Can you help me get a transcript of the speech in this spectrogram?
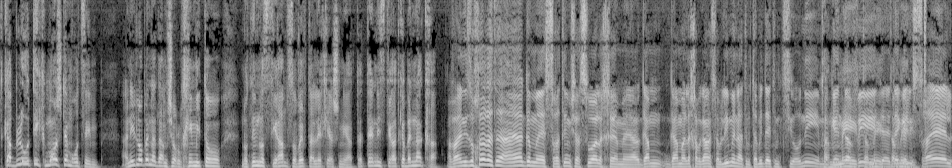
תקבלו אותי כמו שאתם רוצים. אני לא בן אדם שהולכים איתו, נותנים לו סטירה, מסובב את הלחי השנייה, תתן לי סטירה, תקבל נגחה. אבל אני זוכר היה גם אה, סרטים שעשו עליכם אה, גם גם עליך וגם על סבלימינל אתם תמיד הייתם ציונים מגן דוד תמיד, אה, דגל תמיד. ישראל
